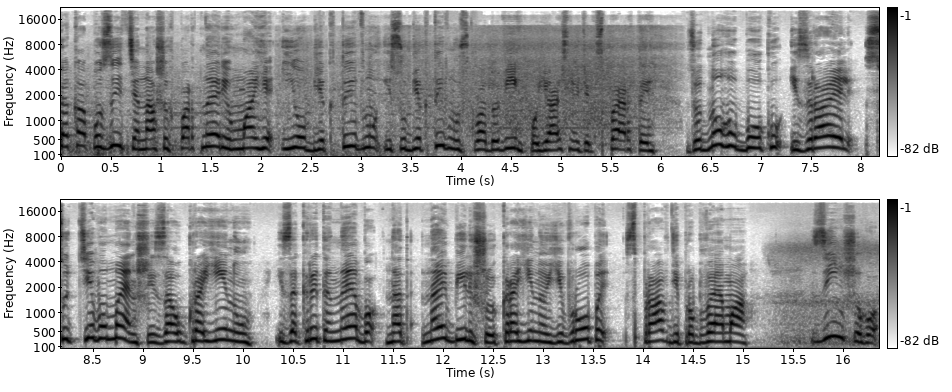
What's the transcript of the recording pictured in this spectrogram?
Така позиція наших партнерів має і об'єктивну, і суб'єктивну складові, пояснюють експерти. З одного боку, Ізраїль суттєво менший за Україну, і закрите небо над найбільшою країною Європи справді проблема. З іншого,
